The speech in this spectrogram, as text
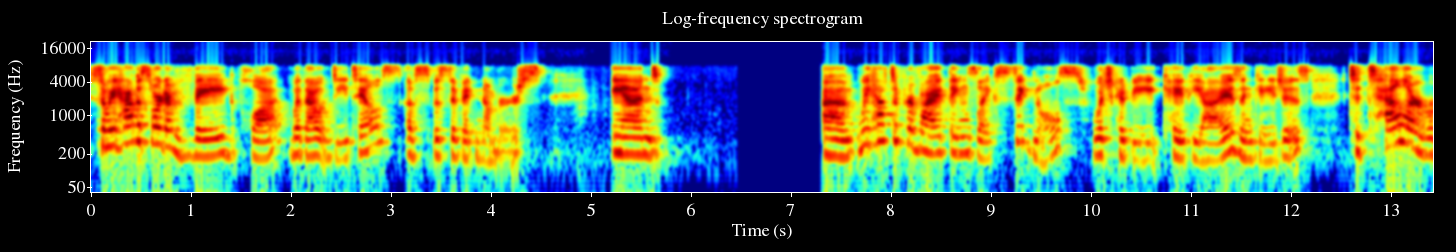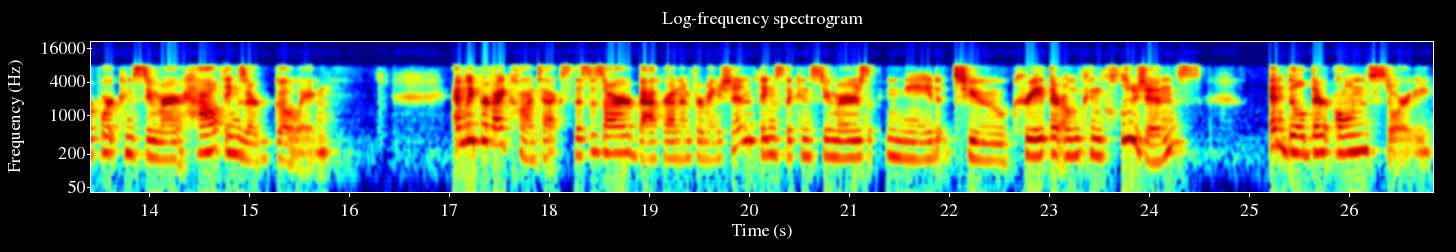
So we have a sort of vague plot without details of specific numbers. And um, we have to provide things like signals, which could be KPIs and gauges, to tell our report consumer how things are going. And we provide context. This is our background information, things the consumers need to create their own conclusions and build their own story.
